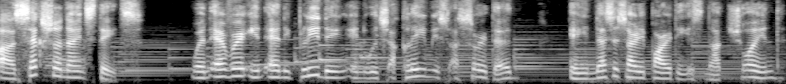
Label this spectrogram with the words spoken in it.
Uh, Section 9 states, Whenever in any pleading in which a claim is asserted, a necessary party is not joined,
